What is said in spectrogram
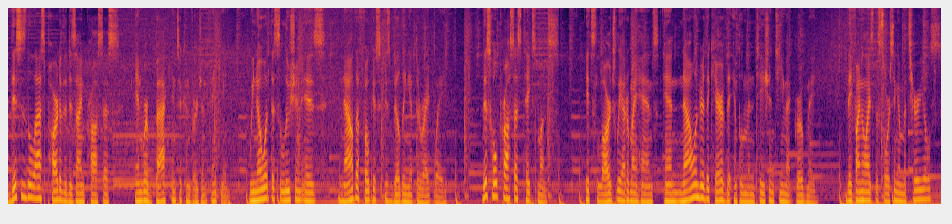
This is the last part of the design process and we're back into convergent thinking. We know what the solution is, now the focus is building it the right way. This whole process takes months. it's largely out of my hands and now under the care of the implementation team at GroveMade. They finalize the sourcing of materials,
